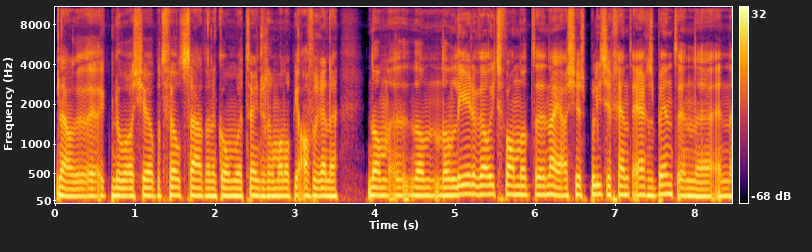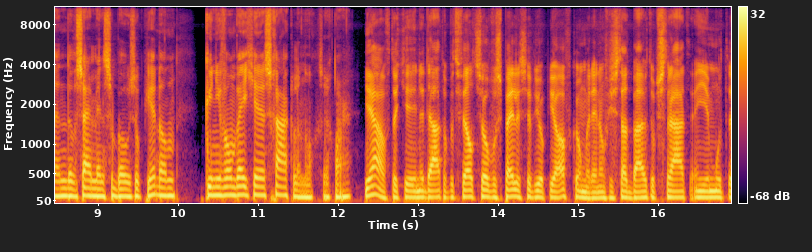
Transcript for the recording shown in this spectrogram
Nou, ik bedoel, als je op het veld staat en dan komen 22 man op je afrennen, dan, dan, dan leer je er wel iets van dat, nou ja, als je als politieagent ergens bent en, en, en er zijn mensen boos op je, dan in ieder geval een beetje schakelen nog, zeg maar. Ja, of dat je inderdaad op het veld zoveel spelers hebt die op je afkomen en of je staat buiten op straat en je moet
